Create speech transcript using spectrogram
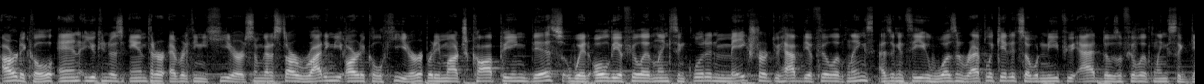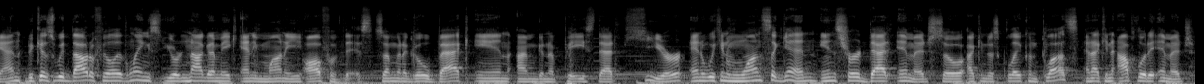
article and you can just enter everything here. So I'm going to start writing the article here, pretty much copying this with all the affiliate links included. Make sure to have the affiliate links. As you can see, it wasn't replicated, so I would need to add those affiliate links again because without affiliate links, you're not going to make any money off of this. So I'm going to go back in, I'm going to paste that here and we can once again insert that image. So I can just click on plus and I can upload the image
